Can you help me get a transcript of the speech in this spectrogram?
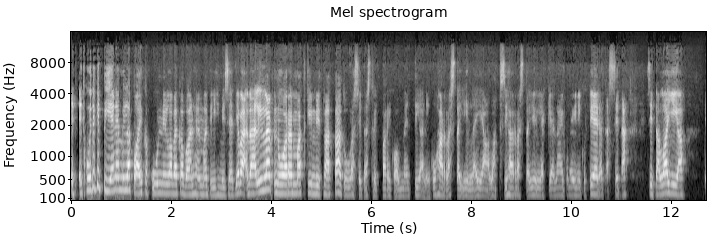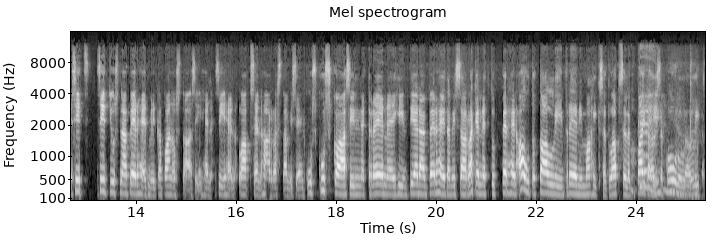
et, et kuitenkin pienemmillä paikkakunnilla, vaikka vanhemmat ihmiset ja välillä nuoremmatkin, niin saattaa tulla sitä stripparikommenttia niin kuin harrastajille ja lapsiharrastajillekin ja näin, kun ei niin kuin tiedetä sitä, sitä lajia, ja sitten sit just nämä perheet, mitkä panostaa siihen, siihen lapsen harrastamiseen, kus, kuskaa sinne treeneihin. Tiedän perheitä, missä on rakennettu perheen autotalliin treenimahikset lapselle, kun okay. paikallisessa koululle on liikaa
